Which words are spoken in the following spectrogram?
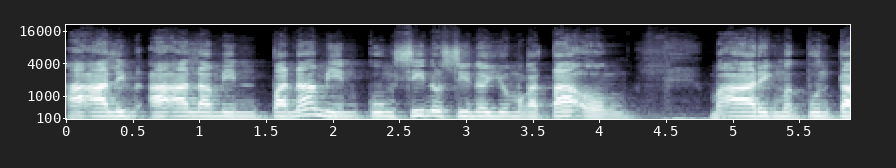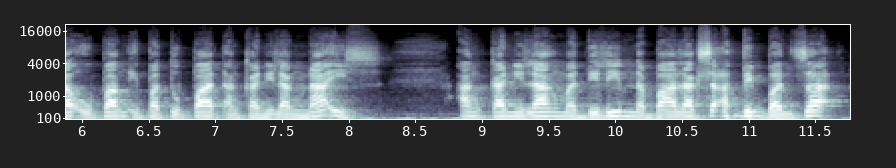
Aalim, aalamin pa namin kung sino-sino yung mga taong maaring magpunta upang ipatupad ang kanilang nais, ang kanilang madilim na balak sa ating bansa.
